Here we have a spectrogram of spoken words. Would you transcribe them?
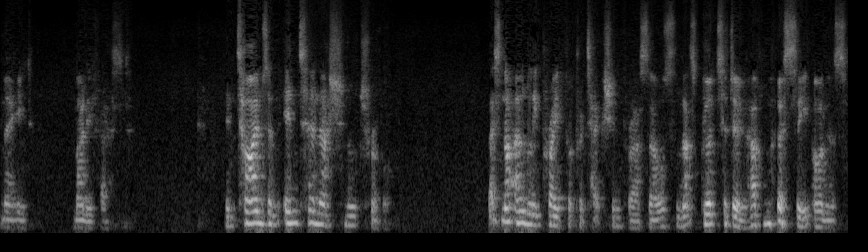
made manifest. In times of international trouble, let's not only pray for protection for ourselves, and that's good to do, have mercy on us.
